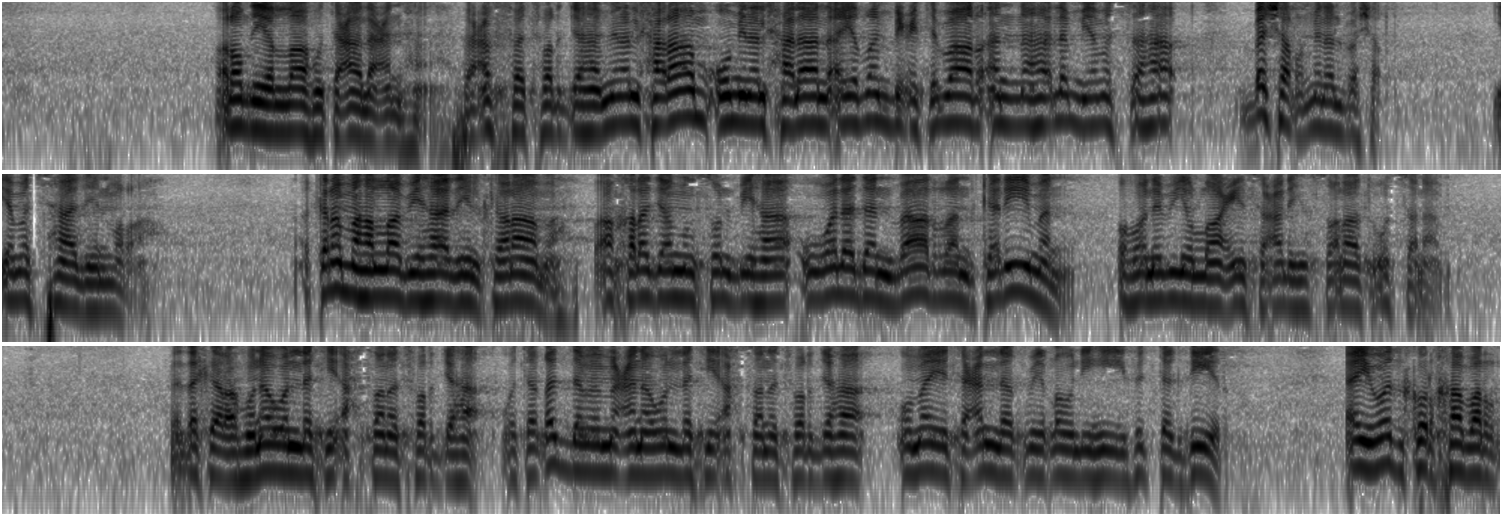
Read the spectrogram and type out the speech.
رضي الله تعالى عنها. فعفت فرجها من الحرام ومن الحلال أيضا باعتبار أنها لم يمسها بشر من البشر. يمس هذه المرأة. أكرمها الله بهذه الكرامة وأخرج من صلبها ولدا بارا كريما وهو نبي الله عيسى عليه الصلاة والسلام. فذكر هنا والتي أحصنت فرجها وتقدم معنا والتي أحصنت فرجها وما يتعلق بقوله في التقدير. أي واذكر خبر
